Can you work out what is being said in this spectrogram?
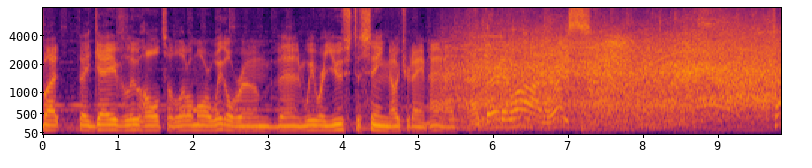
But they gave Lou Holtz a little more wiggle room than we were used to seeing Notre Dame have. On third and long, Rice So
